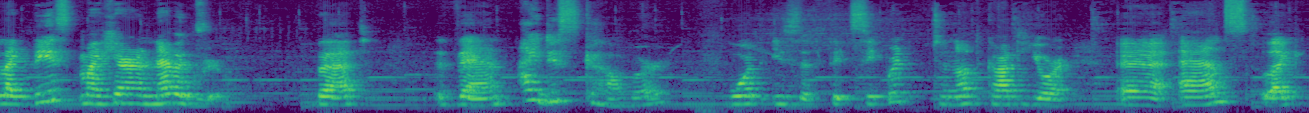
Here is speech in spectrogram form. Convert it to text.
like this my hair never grew. But then I discovered what is the secret to not cut your uh, ends like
